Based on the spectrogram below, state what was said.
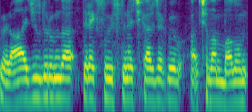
Böyle acil durumda direkt su üstüne çıkaracak bir açılan balon,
